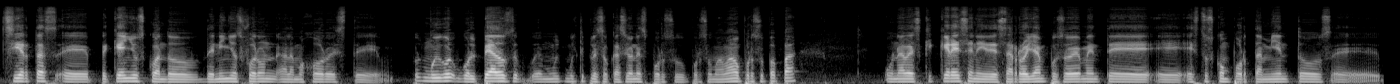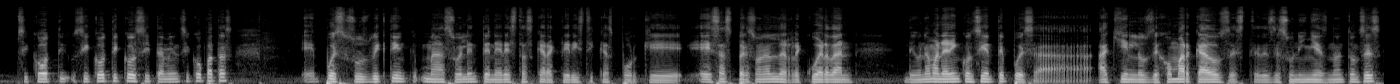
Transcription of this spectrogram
ciertas eh, pequeños cuando de niños fueron a lo mejor este pues muy golpeados en múltiples ocasiones por su por su mamá o por su papá. Una vez que crecen y desarrollan pues obviamente eh, estos comportamientos psicóticos y también psicópatas pues sus víctimas suelen tener estas características porque esas personas les recuerdan de una manera inconsciente pues a, a quien los dejó marcados este, desde su niñez no entonces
